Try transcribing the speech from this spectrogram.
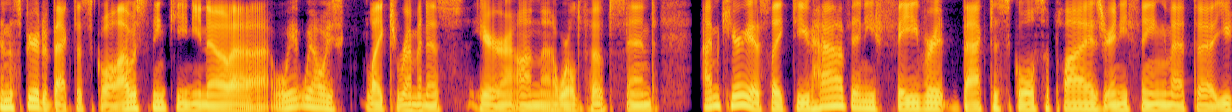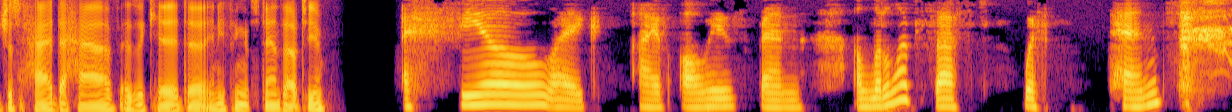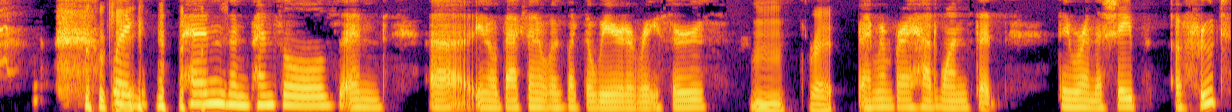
In the spirit of back to school, I was thinking, you know, uh, we, we always like to reminisce here on uh, World of Hopes. And I'm curious, like, do you have any favorite back to school supplies or anything that uh, you just had to have as a kid? Uh, anything that stands out to you? I feel like I've always been a little obsessed with pens. like pens and pencils and uh, you know, back then it was like the weird erasers. Mm, right. I remember I had ones that they were in the shape of fruit,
